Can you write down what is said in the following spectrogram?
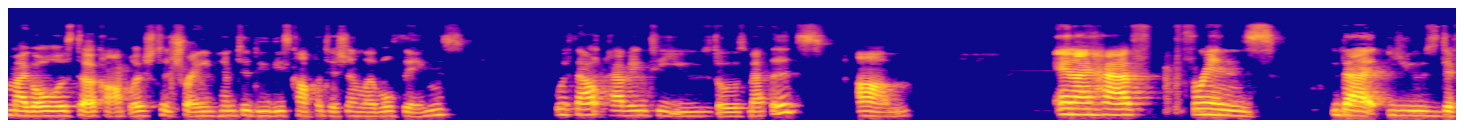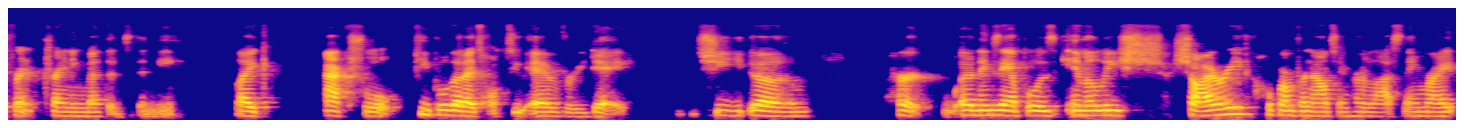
my goal is to accomplish to train him to do these competition level things without having to use those methods. Um, and I have friends that use different training methods than me, like actual people that I talk to every day. She, um, her, an example is Emily Shirey. Hope I'm pronouncing her last name right.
